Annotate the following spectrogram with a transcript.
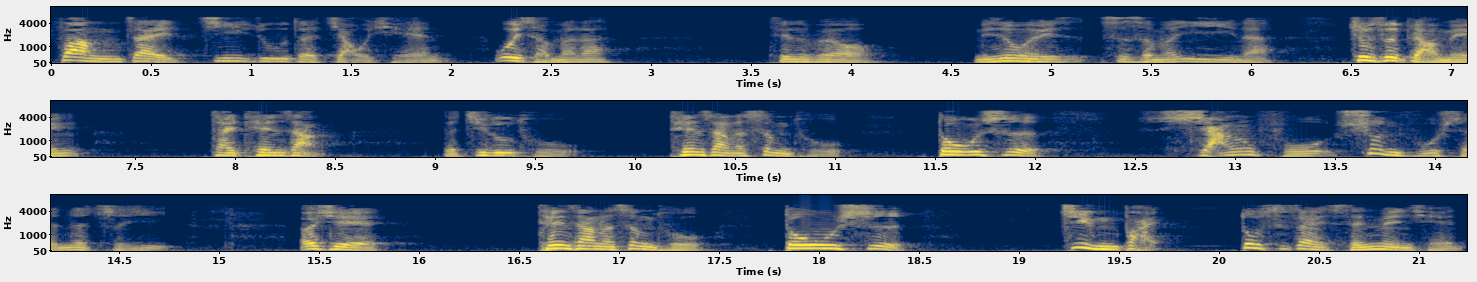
放在基督的脚前？为什么呢？听众朋友，你认为是什么意义呢？就是表明，在天上的基督徒、天上的圣徒，都是降服、顺服神的旨意，而且天上的圣徒都是敬拜，都是在神面前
